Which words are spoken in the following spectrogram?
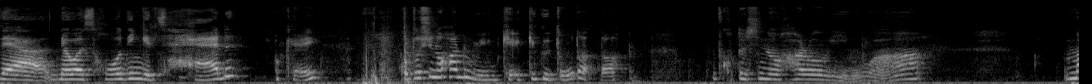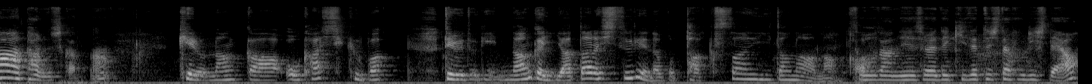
that that was holding its head. Okay. 今年のハロウィン結局どうだった 今年のハロウィンは？まあ楽しかった。けどなんかお菓子配ってる時になんかやたら失礼な子たくさんいたななんかそうだね。それで気絶したふりしたよ。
